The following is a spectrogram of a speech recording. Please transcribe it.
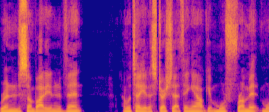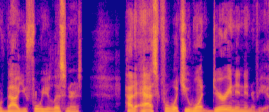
run into somebody at an event. I'm going to tell you to stretch that thing out, get more from it, more value for your listeners. How to ask for what you want during an interview.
